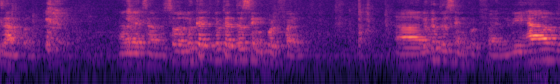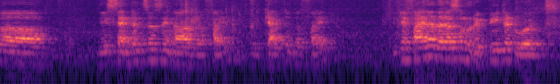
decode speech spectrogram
example. Another example. So look at look at this input file. Uh, look at this input file. We have uh, these sentences in our file. We capture the file. You can find that there are some repeated words.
